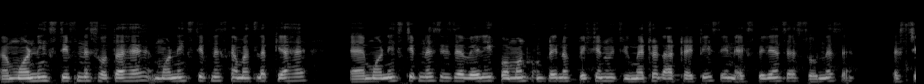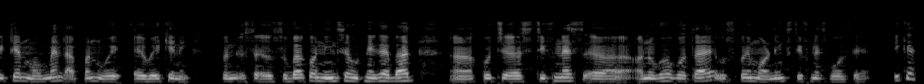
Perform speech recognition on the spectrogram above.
morning stiffness होता है। मॉर्निंग स्टिफनेस का मतलब क्या है? Morning stiffness is a very common complain of patient with rheumatoid arthritis in experience as soreness and restricted movement upon awakening. तो सुबह को नींद से उठने के बाद uh, कुछ स्टिफनेस uh, uh, अनुभव होता है उसको ही मॉर्निंग स्टिफनेस बोलते हैं ठीक है?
